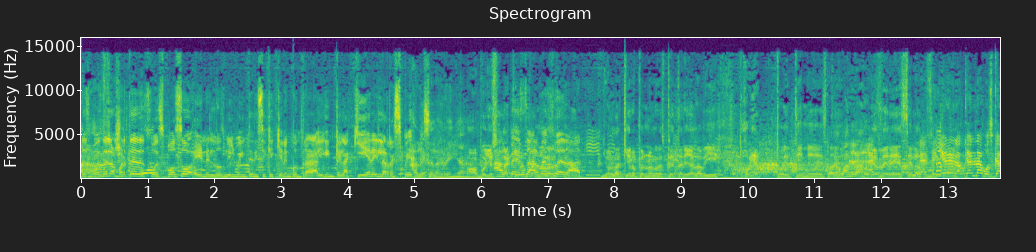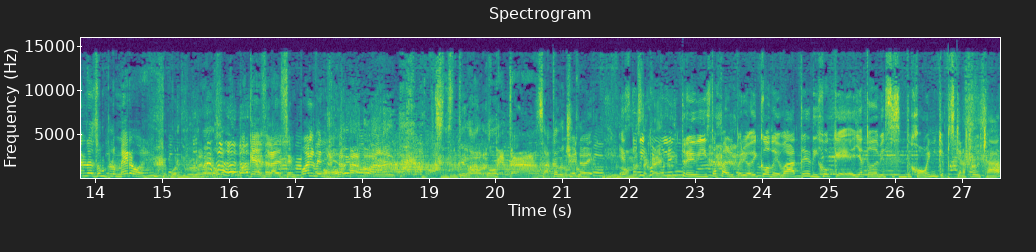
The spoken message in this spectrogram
Después de la muerte de su esposo en el 2020, dice que quiere encontrar a alguien que la quiere y la respete. Jálese la greña. No, pues yo sí A la quiero, pesar pero no de la su edad. Yo la quiero, pero no la respetaría. La vi. Todavía, todavía tiene. Este, Todavía aguanta. todavía merece la, La bonita. señora lo que anda buscando es un plumero. Porque un plumero. Ocupa que se la desempolven. No, Este vato. respeta. Sácalo, chico. Bueno, eh, No, esto me dijo en una entrevista para el periódico Debate, dijo que ella todavía se siente joven y que pues quiere aprovechar.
